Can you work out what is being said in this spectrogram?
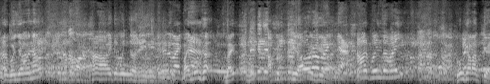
ওটা বঞ্জামাই না? হ্যাঁ, হ্যাঁ, এটা বন্ধু, এই ভাই মন খা- ভাই আপনি কি আপনার কি হয় আমার বন্ধু ভাই। মন খারাপ কে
